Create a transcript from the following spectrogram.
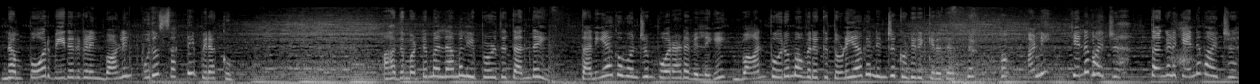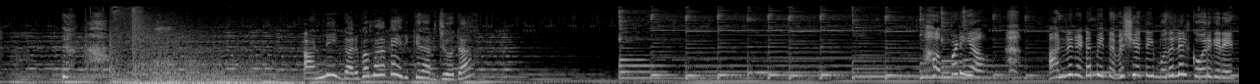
நம் போர் வீரர்களின் வாளில் புது சக்தி பிறக்கும். அது மட்டுமல்லாமல் இப்பொழுது தந்தை தனியாக ஒன்றும் போராடவில்லையே. வான்போரும் அவருக்கு துணையாக நின்று கொண்டிருக்கிறது. அண்ணி என்னவாயிற்று? தங்களுக்கு என்னவாயிற்று? அண்ணி கர்ப்பமாக இருக்கிறார் ஜோதா. அப்படியா? அண்ணனிடம் இந்த விஷயத்தை முதலில் கோருகிறேன்.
